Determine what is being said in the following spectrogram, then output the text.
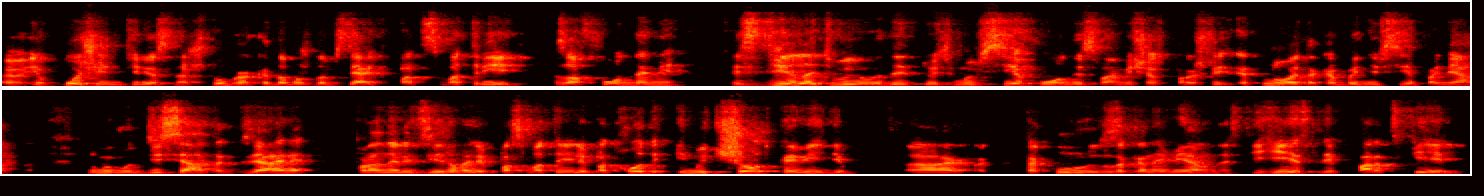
Э, и очень интересная штука, когда можно взять, подсмотреть за фондами, сделать выводы. То есть мы все фонды с вами сейчас прошли. Это, ну, это как бы не все, понятно. Но мы вот десяток взяли, проанализировали, посмотрели подходы, и мы четко видим а, такую закономерность. Если портфель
